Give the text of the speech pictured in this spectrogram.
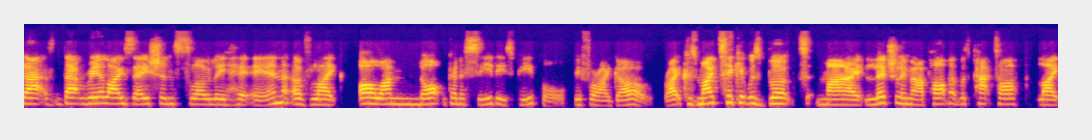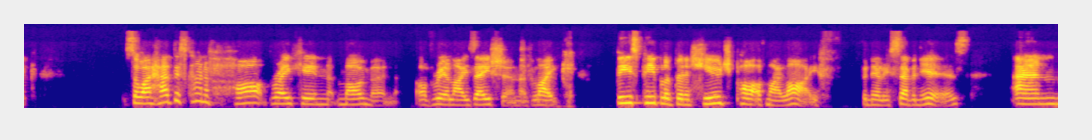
that that realization slowly hit in of like, oh, I'm not going to see these people before I go, right? Because my ticket was booked, my literally my apartment was packed up, like. So I had this kind of heartbreaking moment of realization of like, these people have been a huge part of my life for nearly seven years, and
